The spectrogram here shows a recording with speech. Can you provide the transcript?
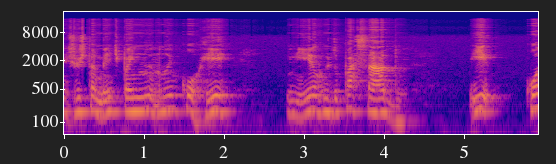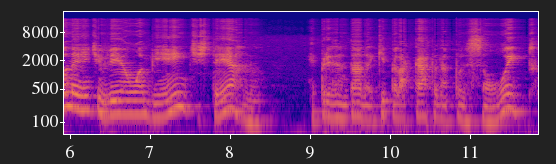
justamente para não incorrer em erros do passado. E quando a gente vê um ambiente externo, representado aqui pela carta da posição 8,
